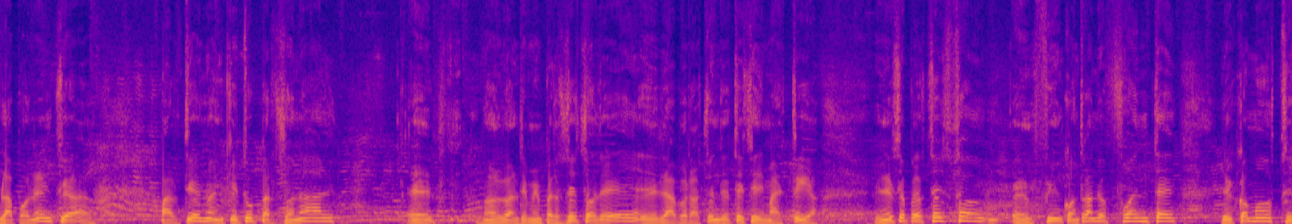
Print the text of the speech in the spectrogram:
la ponencia partiendo de inquietud personal eh, durante mi proceso de elaboración de tesis de maestría. En ese proceso fui encontrando fuentes de cómo se,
